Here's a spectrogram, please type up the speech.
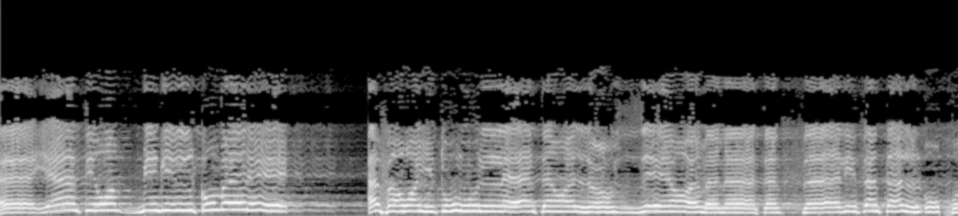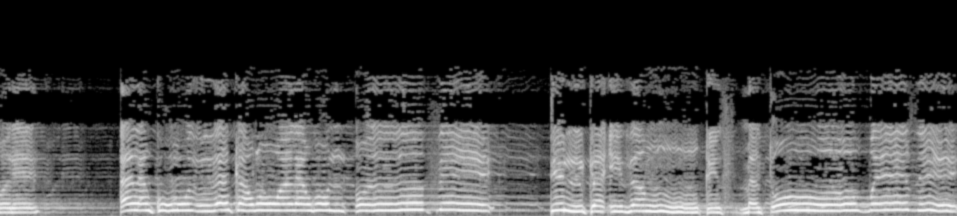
آيات ربه الكبر۔ أفريتم اللات والعزي ومناة الثالثة الأخرى. ألكم الذكر وله الأنثى. تلك إذا قسمة ضيزي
